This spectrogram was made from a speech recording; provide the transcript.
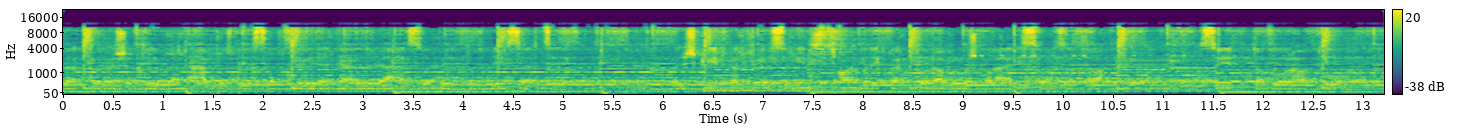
vektor esetében A plusz B szer C egyenlő A plusz B. Vagyis két vektor szerint egy harmadik vektor abról skoláris szorzata széttagolható.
